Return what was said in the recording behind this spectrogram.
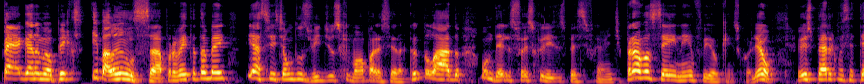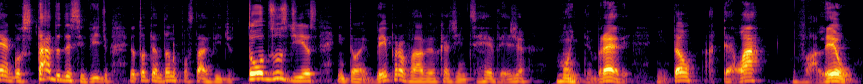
pega no meu Pix e balança. Aproveita também e assiste a um dos vídeos que vão aparecer aqui do lado. Um deles foi escolhido especificamente para você e nem fui eu quem escolheu. Eu espero que você tenha gostado desse vídeo. Eu estou tentando postar vídeo todos os dias, então é bem provável que a gente se reveja muito em breve. Então, até lá, valeu!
